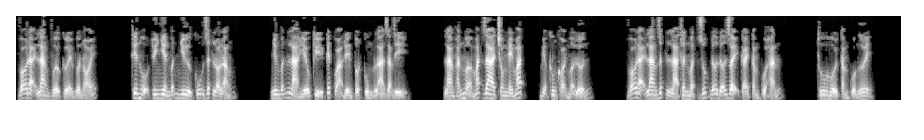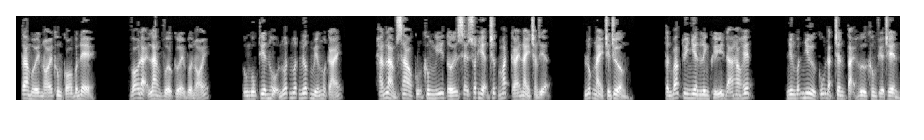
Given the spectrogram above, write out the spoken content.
Võ đại lang vừa cười vừa nói, thiên hộ tuy nhiên vẫn như cũ rất lo lắng nhưng vẫn là hiếu kỳ kết quả đến tột cùng là dạng gì. Làm hắn mở mắt ra trong nháy mắt, miệng không khỏi mở lớn. Võ đại lang rất là thân mật giúp đỡ đỡ dậy cái cằm của hắn. Thu hồi cằm của ngươi. Ta mới nói không có vấn đề. Võ đại lang vừa cười vừa nói. Ù ngục thiên hộ nuốt nuốt nước miếng một cái. Hắn làm sao cũng không nghĩ tới sẽ xuất hiện trước mắt cái này tràn diện. Lúc này chiến trường tân bắc tuy nhiên linh khí đã hao hết, nhưng vẫn như cũng đặt chân tại hư không phía trên.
